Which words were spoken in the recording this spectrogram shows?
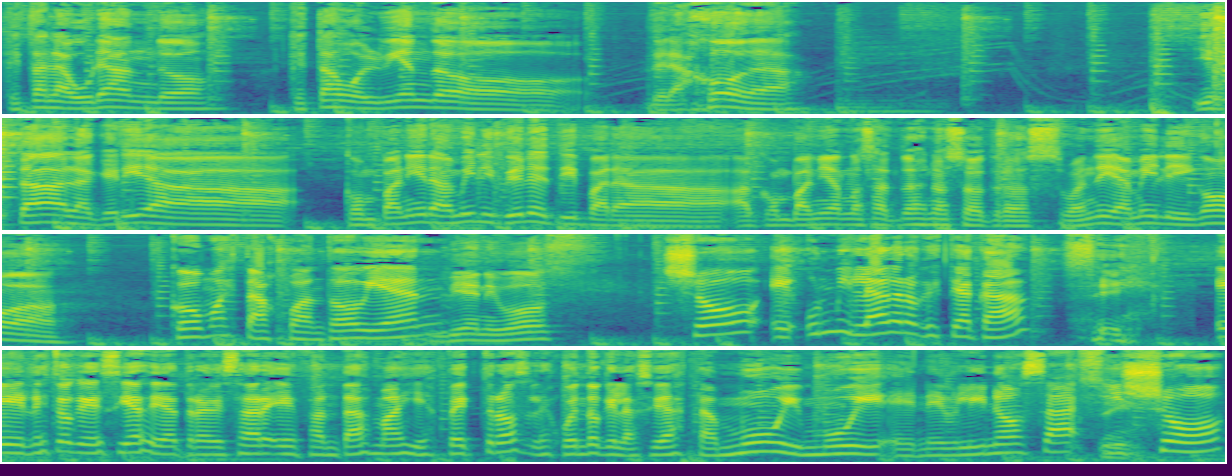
que estás laburando, que estás volviendo de la joda. Y está la querida compañera Mili Pioletti para acompañarnos a todos nosotros. Buen día, Mili, ¿cómo va? ¿Cómo estás, Juan? ¿Todo bien? Bien, ¿y vos? Yo, eh, un milagro que esté acá. Sí. En esto que decías de atravesar eh, fantasmas y espectros, les cuento que la ciudad está muy, muy eh, neblinosa Sí. y yo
